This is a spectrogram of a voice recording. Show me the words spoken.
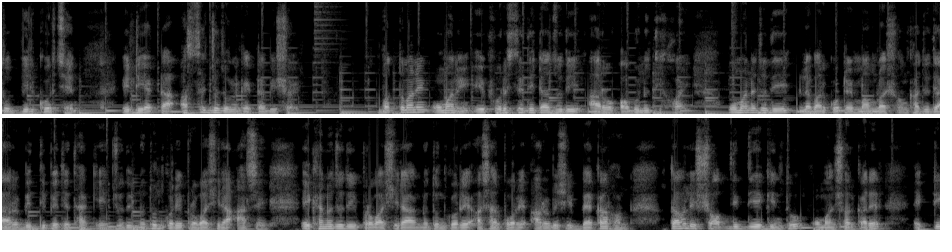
তদবির করছেন এটি একটা আশ্চর্যজনক একটা বিষয়। বর্তমানে ওমানে এই পরিস্থিতিটা যদি আরও অবনতি হয়, ওমানে যদি লেবার কোর্টের মামলার সংখ্যা যদি আরও বৃদ্ধি পেতে থাকে, যদি নতুন করে প্রবাসীরা আসে, এখানে যদি প্রবাসীরা নতুন করে আসার পরে আরও বেশি বেকার হন, তাহলে সব দিক দিয়ে কিন্তু ওমান সরকারের একটি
